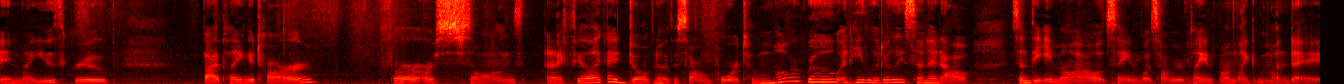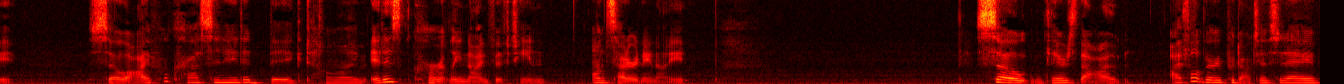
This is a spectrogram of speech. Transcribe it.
in my youth group by playing guitar for our songs and I feel like I don't know the song for tomorrow and he literally sent it out, sent the email out saying what song we were playing on like Monday. So I procrastinated big time. It is currently 9:15 on Saturday night. So there's that. I felt very productive today.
